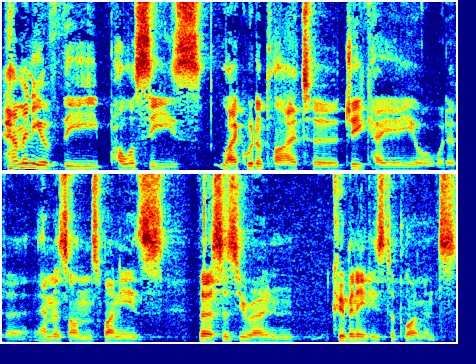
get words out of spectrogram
how many of the policies like would apply to GKE or whatever Amazon's one is versus your own Kubernetes deployments?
